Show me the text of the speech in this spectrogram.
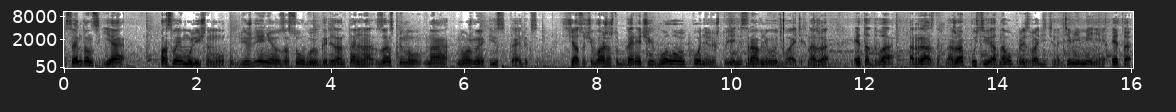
Sentence я по своему личному убеждению засовываю горизонтально за спину на ножны из кайдекса. Сейчас очень важно, чтобы горячие головы поняли, что я не сравниваю два этих ножа. Это два разных ножа, пусть и одного производителя. Тем не менее, это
